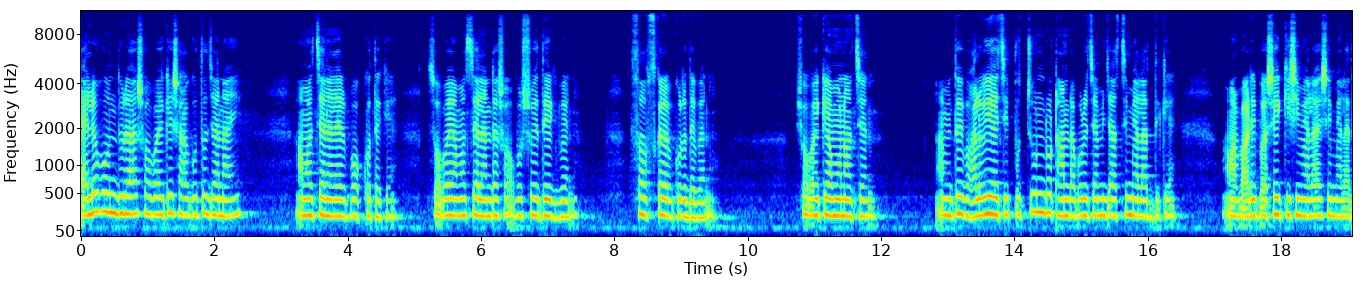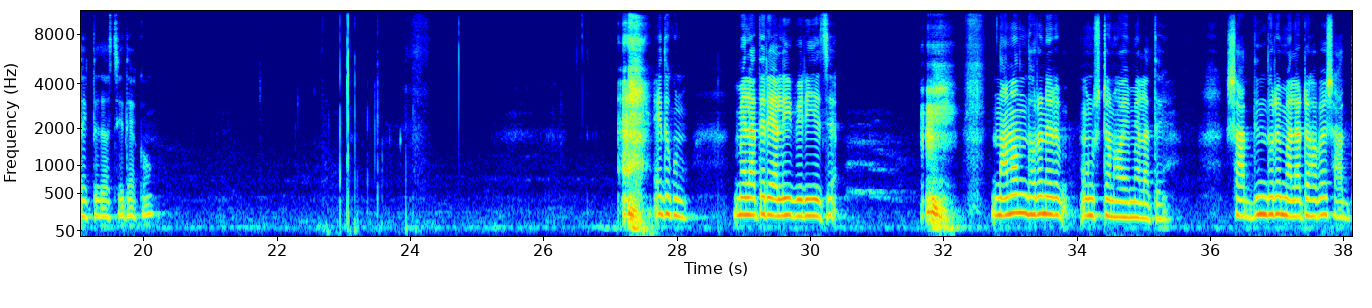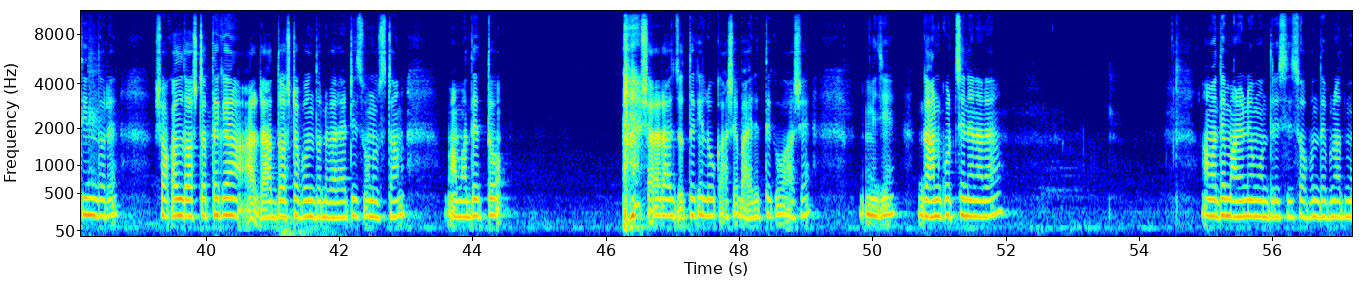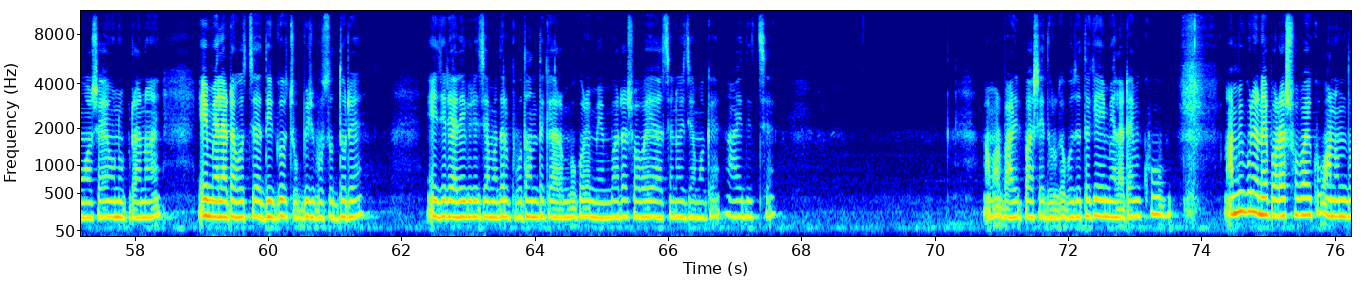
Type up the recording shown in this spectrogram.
Hello বন্ধুরা, সবাইকে স্বাগত জানাই আমার চ্যানেলের পক্ষ থেকে। সবাই আমার চ্যানেলটা অবশ্যই দেখবেন, সাবস্ক্রাইব করে দেবেন। সবাই কেমন আছেন? আমি তো ভালোই আছি, প্রচণ্ড ঠান্ডা পড়েছে, আমি যাচ্ছি মেলার দিকে। আমার বাড়ির পাশেই কৃষি মেলায় সেই মেলা দেখতে যাচ্ছি, দেখো। এই দেখুন মেলাতে র্যালি বেরিয়েছে। নানান ধরনের অনুষ্ঠান হয় মেলাতে। সাত দিন ধরে মেলাটা হবে। সাত দিন ধরে সকাল দশটার থেকে আর রাত দশটা পর্যন্ত ভ্যারাইটিস অনুষ্ঠান। আমাদের তো সারা রাজ্য থেকে লোক আসে, বাইরের থেকেও আসে। যে গান করছেন এনারা। আমাদের মাননীয় মন্ত্রী শ্রী স্বপন দেবনাথ মহাশয় অনুপ্রেরণায় এই মেলাটা হচ্ছে দীর্ঘ চব্বিশ বছর ধরে। এই যে র্যালি বেরিয়েছে আমাদের প্রধান থেকে আরম্ভ করে মেম্বাররা সবাই আছেন, ওই যে আমাকে আয় দিচ্ছে। আমার বাড়ির পাশে পুজো থেকে এই মেলাটা আমি খুব, আমি বলে নাই, পাড়ার সবাই খুব আনন্দ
